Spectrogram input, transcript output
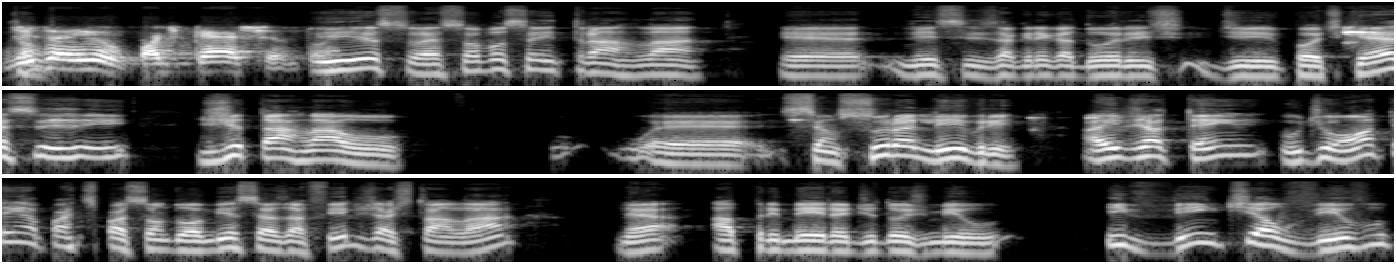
Diz então, aí, o podcast, Antônio. Isso, é só você entrar lá é, nesses agregadores de podcasts e digitar lá o, o é, Censura Livre. Aí já tem o de ontem, a participação do Almir César Filho já está lá, né? A primeira de 2020 ao vivo,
